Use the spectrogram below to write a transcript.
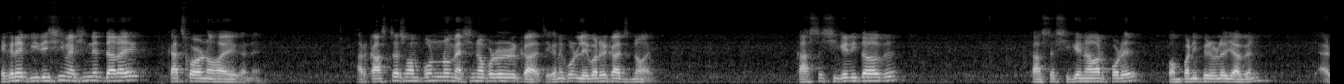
এখানে বিদেশি মেশিনের দ্বারাই কাজ করানো হয় এখানে। আর কাজটা সম্পূর্ণ মেশিন অপারেটরের কাজ, এখানে কোনো লেবারের কাজ নয়। কাজটা শিখে নিতে হবে। কাজটা শিখে নেওয়ার পরে কোম্পানি পেরোলে যাবেন। আর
